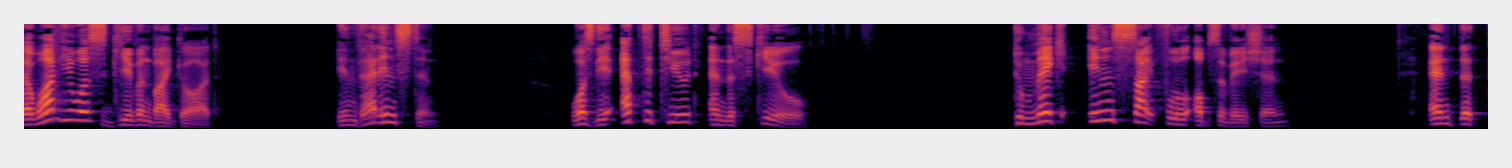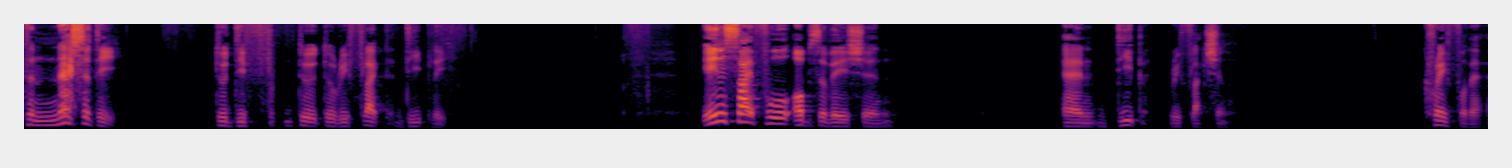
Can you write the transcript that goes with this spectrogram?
that what he was given by God in that instant was the aptitude and the skill to make insightful observation and the tenacity to, def- to, to reflect deeply. Insightful observation and deep reflection. Crave for that.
